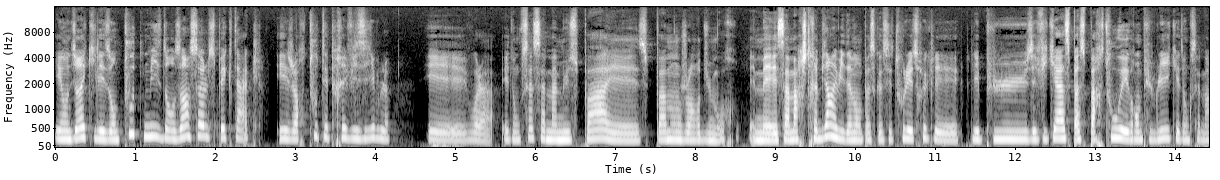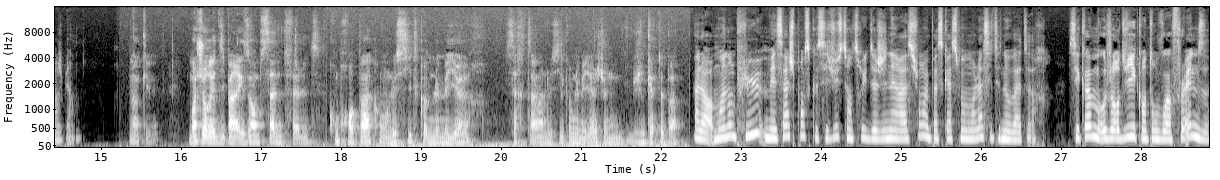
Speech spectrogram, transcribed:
Et on dirait qu'ils les ont toutes mises dans un seul spectacle. Et genre tout est prévisible. Et voilà. Et donc ça, ça m'amuse pas et c'est pas mon genre d'humour. Mais ça marche très bien évidemment parce que c'est tous les trucs les, les plus efficaces, passe partout et grand public et donc ça marche bien. Ok. Moi j'aurais dit par exemple Seinfeld. Je comprends pas qu'on le cite comme le meilleur. Certains le citent comme le meilleur, je ne, je ne capte pas. Alors moi non plus, mais ça je pense que c'est juste un truc de génération et parce qu'à ce moment-là c'était novateur. C'est comme aujourd'hui quand on voit Friends,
